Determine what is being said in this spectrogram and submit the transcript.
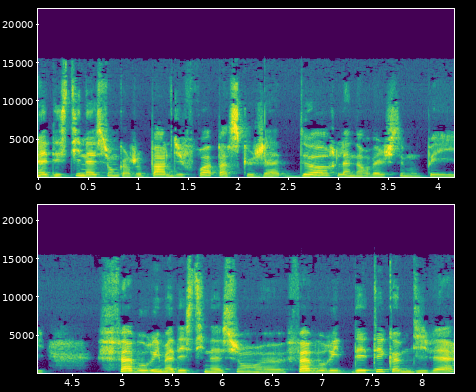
la destination quand je parle du froid parce que j'adore la Norvège, c'est mon pays favori, ma destination euh, favorite d'été comme d'hiver,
